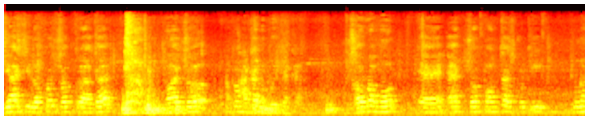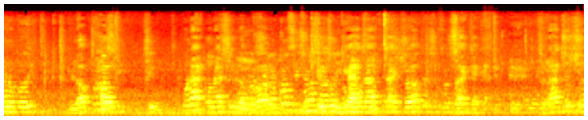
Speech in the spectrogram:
ছিয়াশি লক্ষ সত্তর হাজার নয়শো আটানব্বই টাকা। সর্বমোট একশো পঞ্চাশ কোটি উনানব্বই লক্ষ উনা- উনাশি লক্ষ ছেষট্টি হাজার চারশো ছয় টাকা। রাজস্ব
